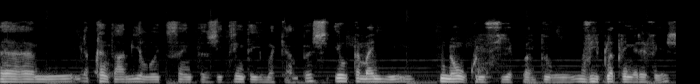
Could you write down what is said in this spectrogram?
Um, portanto, há 1831 campas. Eu também não o conhecia quando o vi pela primeira vez.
